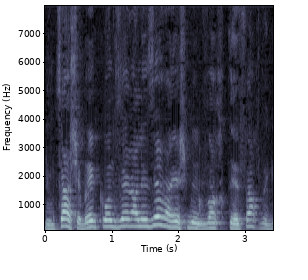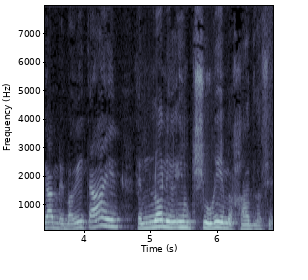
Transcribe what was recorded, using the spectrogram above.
נמצא שבין כל זרע לזרע יש מרווח טפח וגם במראית העין הם לא נראים קשורים אחד לשני.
